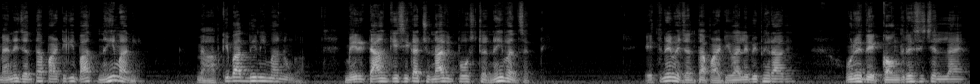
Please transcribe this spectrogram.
मैंने जनता पार्टी की बात नहीं मानी। मैं आपकी बात भी नहीं मानूँगा। मेरी टांग किसी का चुनावी पोस्टर नहीं बन सकती। इतने में जनता पार्टी वाले भी फिर आ गए। उन्हें देख कांग्रेस ही चिल्लाए। है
